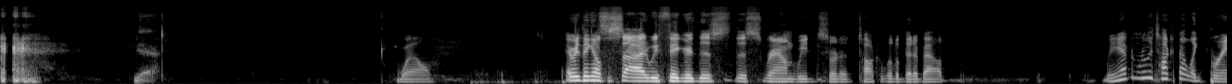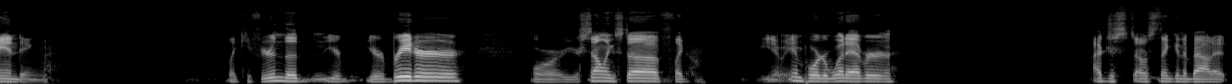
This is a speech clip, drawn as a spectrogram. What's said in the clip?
yeah. Well, everything else aside, we figured this this round we'd sort of talk a little bit about. We haven't really talked about like branding. Like if you're in the you're you're a breeder or you're selling stuff like you know import or whatever. I just I was thinking about it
